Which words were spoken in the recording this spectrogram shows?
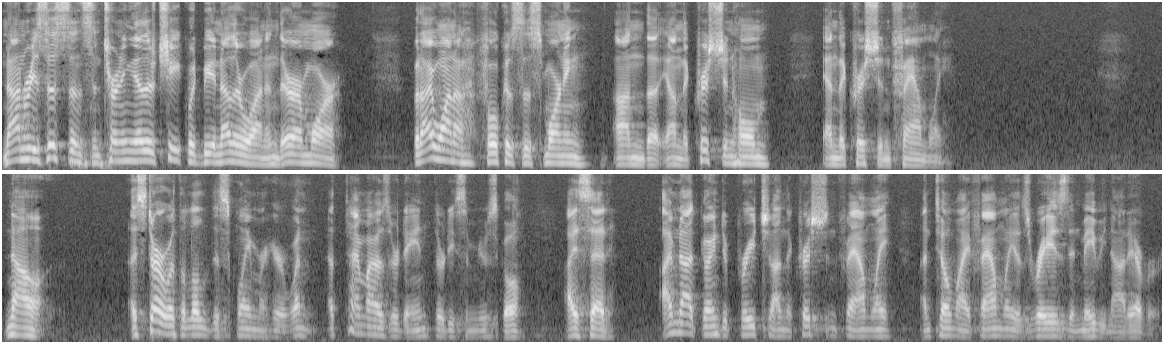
Non resistance and turning the other cheek would be another one, and there are more. But I want to focus this morning on the, on the Christian home and the Christian family. Now, I start with a little disclaimer here. When at the time I was ordained, 30 some years ago, I said, I'm not going to preach on the Christian family until my family is raised and maybe not ever.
